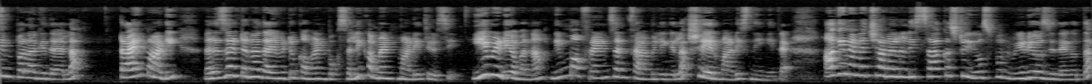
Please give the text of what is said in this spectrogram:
ಸಿಂಪಲ್ ಆಗಿದೆ ಅಲ್ಲ? ಟ್ರೈ ಮಾಡಿ ರಿಸಲ್ಟ್ ಅನ್ನ ದಯವಿಟ್ಟು ಕಮೆಂಟ್ ಬಾಕ್ಸ್ ಅಲ್ಲಿ ಕಮೆಂಟ್ ಮಾಡಿ ತಿಳಿಸಿ. ಈ ವಿಡಿಯೋವನ್ನ ನಿಮ್ಮ ಫ್ರೆಂಡ್ಸ್ ಅಂಡ್ ಫ್ಯಾಮಿಲಿಗೆಲ್ಲ ಶೇರ್ ಮಾಡಿ ಸ್ನೇಹಿತರೆ. ಹಾಗೆ ನನ್ನ ಚಾನಲಲ್ಲಿ ಸಾಕಷ್ಟು ಯೂಸ್ಫುಲ್ ವಿಡಿಯೋಸ್ ಇದೆ ಗೊತ್ತಾ?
